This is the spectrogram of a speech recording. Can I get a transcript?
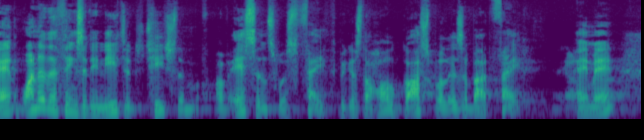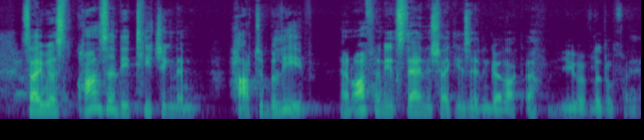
And one of the things that he needed to teach them of essence was faith, because the whole gospel is about faith. Amen? So he was constantly teaching them how to believe. And often he'd stand and shake his head and go like, oh, you have little faith.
